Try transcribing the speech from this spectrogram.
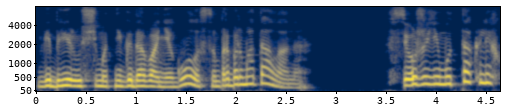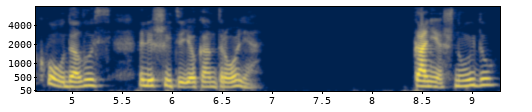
Вибрирующим от негодования голосом пробормотала она. Все же ему так легко удалось лишить ее контроля. «Конечно, уйду.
